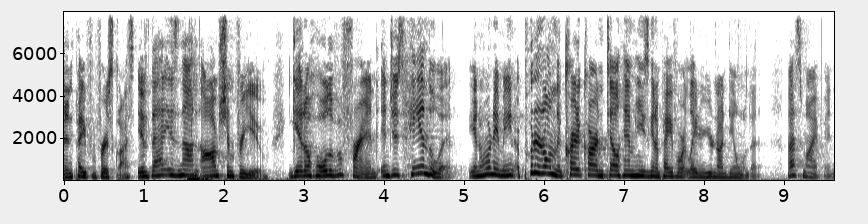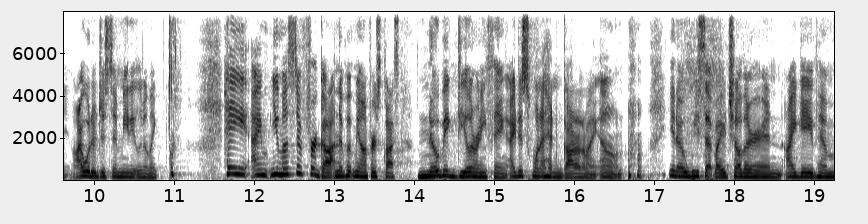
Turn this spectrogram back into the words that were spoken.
and pay for first class. If that is not an option for you, get a hold of a friend and just handle it. You know what I mean? Put it on the credit card and tell him he's going to pay for it later. You're not dealing with it. That's my opinion. I would have just immediately been like, "Hey, I'm, you must have forgotten to put me on first class. No big deal or anything. I just went ahead and got it on my own. you know, we sat by each other, and I gave him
